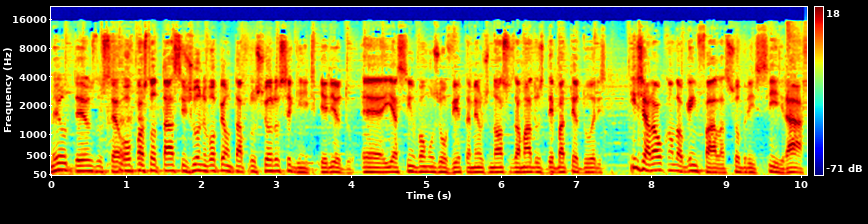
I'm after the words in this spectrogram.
Meu Deus do céu. Ô, pastor Tassi Júnior, vou perguntar para o senhor o seguinte, querido, é, e assim vamos ouvir também os nossos amados debatedores. Em geral, quando alguém fala sobre se irar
